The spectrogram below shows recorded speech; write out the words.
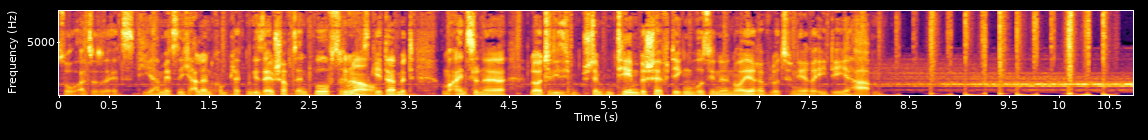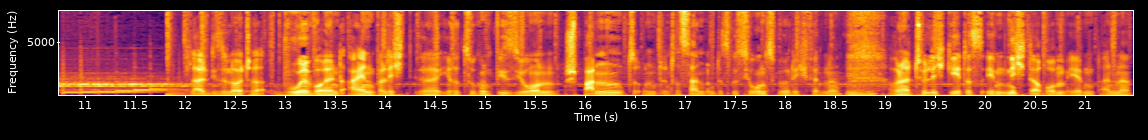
So, also jetzt, die haben jetzt nicht alle einen kompletten Gesellschaftsentwurf, sondern genau. es geht damit um einzelne Leute, die sich mit bestimmten Themen beschäftigen, wo sie eine neue revolutionäre Idee haben. Lade diese Leute wohlwollend ein, weil ich äh, ihre Zukunftsvision spannend und interessant und diskussionswürdig finde. Mhm. Aber natürlich geht es eben nicht darum, eben eine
